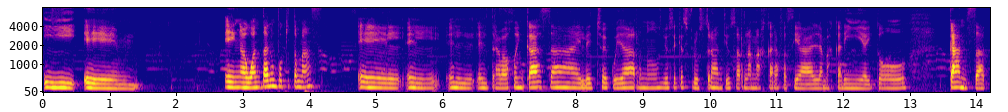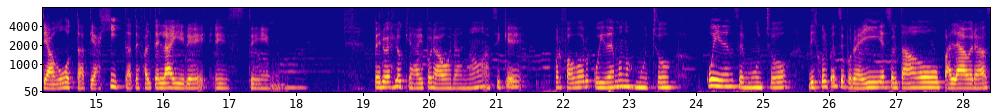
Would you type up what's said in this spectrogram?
Y eh, en aguantar un poquito más el, el, trabajo en casa, el hecho de cuidarnos. Yo sé que es frustrante usar la máscara facial, la mascarilla y todo. Cansa, te agota, te agita, te falta el aire. Este, pero es lo que hay por ahora, ¿no? Así que, por favor, cuidémonos mucho, cuídense mucho Disculpen si por ahí he soltado palabras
